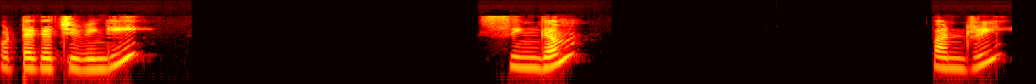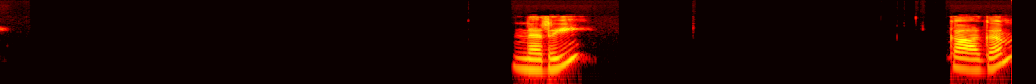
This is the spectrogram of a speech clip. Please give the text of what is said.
ஒட்டகச்சிவிங்கி சிங்கம். பன்றி. நரி. காகம்.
